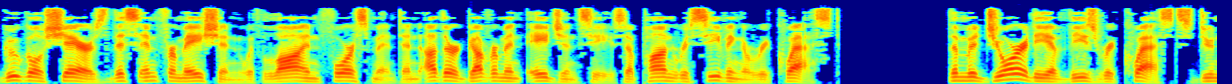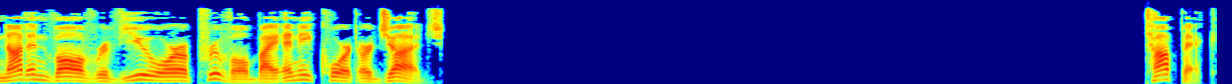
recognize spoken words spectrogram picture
Google shares this information with law enforcement and other government agencies upon receiving a request. The majority of these requests do not involve review or approval by any court or judge. Topic:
